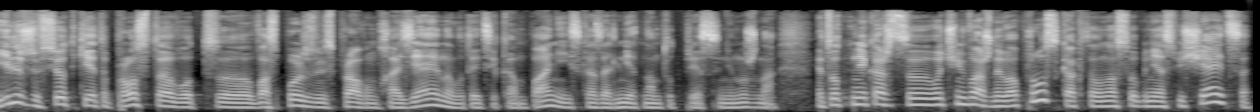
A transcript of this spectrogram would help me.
Или же все-таки это просто вот э, воспользовались правом хозяина вот эти компании и сказали, нет, нам тут пресса не нужна. Это вот, мне кажется, очень важный вопрос, как-то он особо не освещается.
